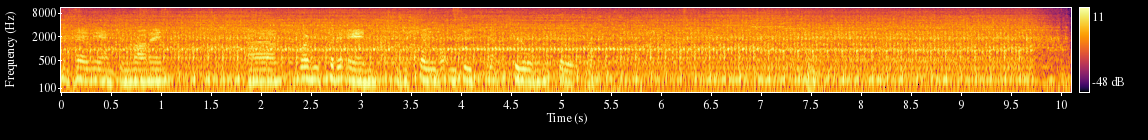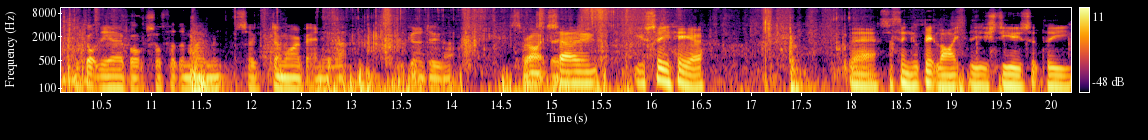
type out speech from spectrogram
You can hear the engine running. Um, when we put it in, I'll just show you what we do to get the fuel in the filter. We've got the airbox off at the moment, so don't worry about any of that. We're going to do that. So Right, so you see here, there, it's a thing a bit like they used to use at the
